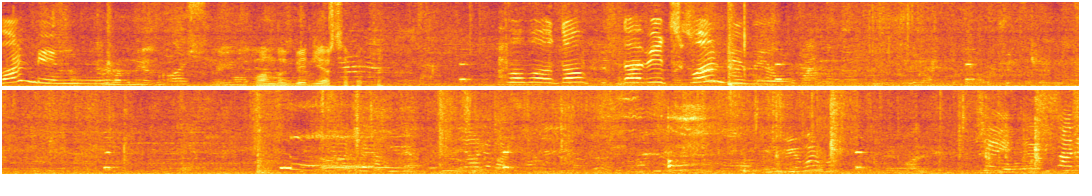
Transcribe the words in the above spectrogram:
ben bilmiyorum. Hoş. Bumblebee diğer sepette. Baba da David bilmiyorum. Bir tane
